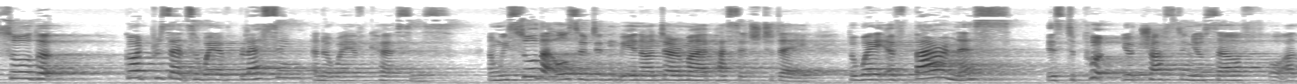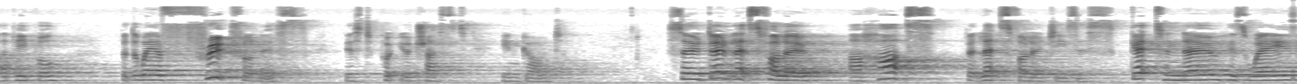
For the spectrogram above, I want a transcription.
saw that God presents a way of blessing and a way of curses. And we saw that also, didn't we, in our Jeremiah passage today. The way of barrenness is to put your trust in yourself or other people, but the way of fruitfulness is to put your trust in God. So don't let's follow our hearts, but let's follow Jesus. Get to know his ways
